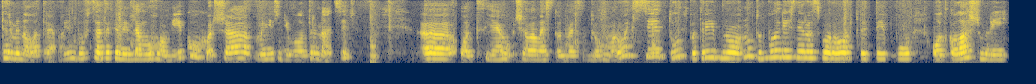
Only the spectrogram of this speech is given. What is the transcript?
терміново треба. Він був все-таки не для мого віку, хоча мені тоді було 13. Е, От я його почала вести у 22-му році. Тут потрібно, ну тут були різні розвороти, типу, от колаж мрій.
